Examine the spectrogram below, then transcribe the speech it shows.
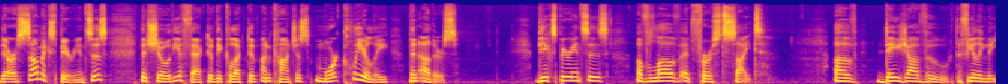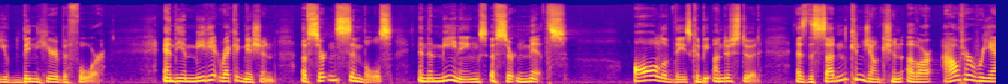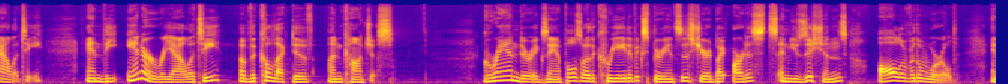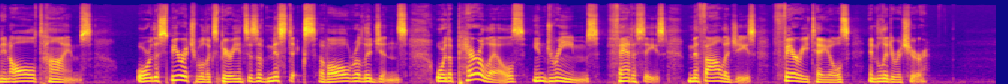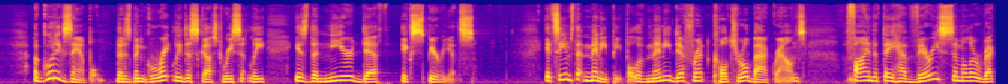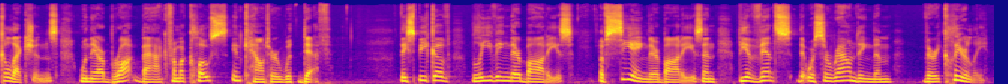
There are some experiences that show the effect of the collective unconscious more clearly than others. The experiences of love at first sight, of deja vu, the feeling that you've been here before, and the immediate recognition of certain symbols and the meanings of certain myths. All of these could be understood as the sudden conjunction of our outer reality and the inner reality of the collective unconscious. Grander examples are the creative experiences shared by artists and musicians all over the world and in all times, or the spiritual experiences of mystics of all religions, or the parallels in dreams, fantasies, mythologies, fairy tales, and literature. A good example that has been greatly discussed recently is the near death experience. It seems that many people of many different cultural backgrounds find that they have very similar recollections when they are brought back from a close encounter with death. They speak of leaving their bodies, of seeing their bodies, and the events that were surrounding them very clearly.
